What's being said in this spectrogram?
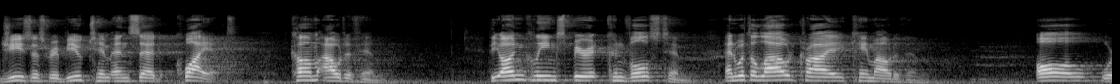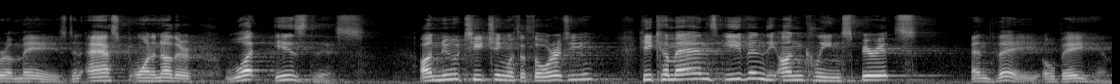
Jesus rebuked him and said, Quiet, come out of him. The unclean spirit convulsed him, and with a loud cry came out of him. All were amazed and asked one another, What is this? A new teaching with authority? He commands even the unclean spirits, and they obey him.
